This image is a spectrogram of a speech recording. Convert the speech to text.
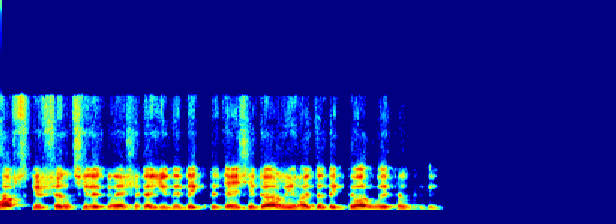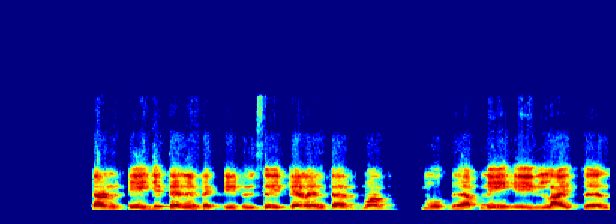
সাবস্ক্রিপশন ছিল কিনা সেটা যদি দেখতে চাই, সেটা আমি হয়তো দেখতে পারব এখান থেকে। কারণ এই যে ট্যালেন্টটা ক্রিয়েট হয়েছে, এই ট্যালেন্টটার মধ্যে আপনি এই লাইসেন্স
